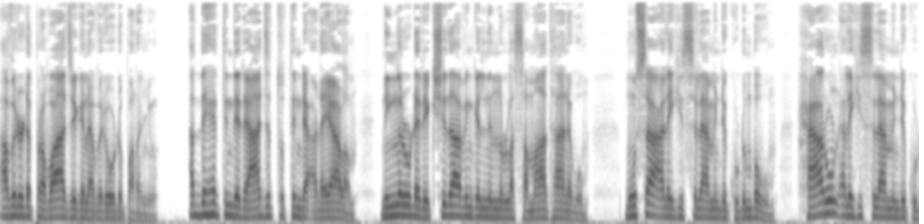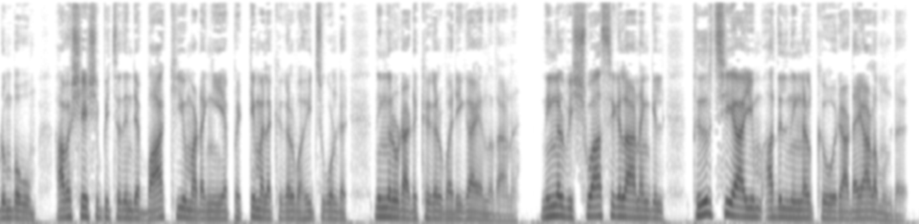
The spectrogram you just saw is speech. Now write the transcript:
അവരുടെ പ്രവാചകൻ അവരോട് പറഞ്ഞു അദ്ദേഹത്തിന്റെ രാജത്വത്തിന്റെ അടയാളം നിങ്ങളുടെ രക്ഷിതാവിങ്കിൽ നിന്നുള്ള സമാധാനവും മൂസ അലഹിസ്ലാമിന്റെ കുടുംബവും ഹാറൂൺ അലഹിസ്ലാമിന്റെ കുടുംബവും അവശേഷിപ്പിച്ചതിന്റെ ബാക്കിയുമടങ്ങിയ പെട്ടിമലക്കുകൾ വഹിച്ചുകൊണ്ട് നിങ്ങളുടെ അടുക്കുകൾ വരിക എന്നതാണ്. നിങ്ങൾ വിശ്വാസികളാണെങ്കിൽ തീർച്ചയായും അതിൽ നിങ്ങൾക്ക് ഒരു അടയാളമുണ്ട്.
